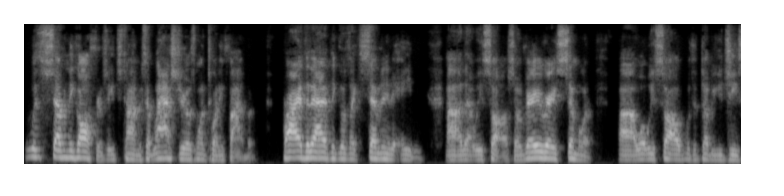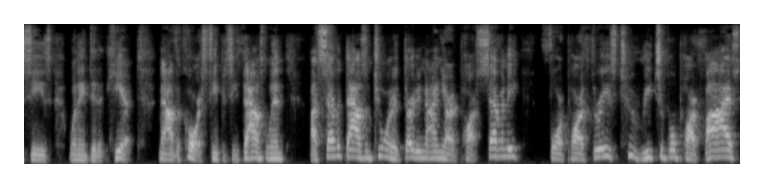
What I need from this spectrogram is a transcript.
with 70 golfers each time, except last year it was 125. But prior to that, I think it was like 70 to 80 uh, that we saw. So very, very similar. Uh, what we saw with the WGCs when they did it here. Now, the course, TPC Southwind, a 7,239 yard par 70, four par threes, two reachable par fives.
